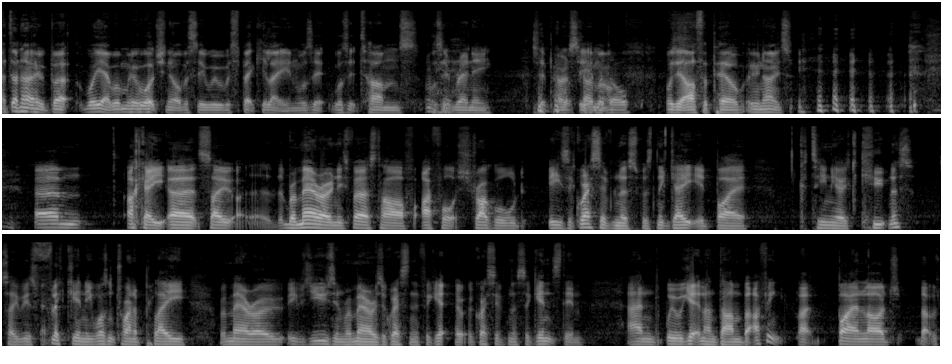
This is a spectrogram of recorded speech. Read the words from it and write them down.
I don't know, but well, yeah. When we were watching it, obviously we were speculating. Was it was it Tums? Was it Rennie? Was it paracetamol? Was it Arthur Pill? Who knows? Um, okay, uh, so uh, Romero in his first half, I thought struggled. His aggressiveness was negated by Coutinho's cuteness. So he was flicking. He wasn't trying to play Romero. He was using Romero's aggressiveness against him, and we were getting undone. But I think, like by and large, that was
